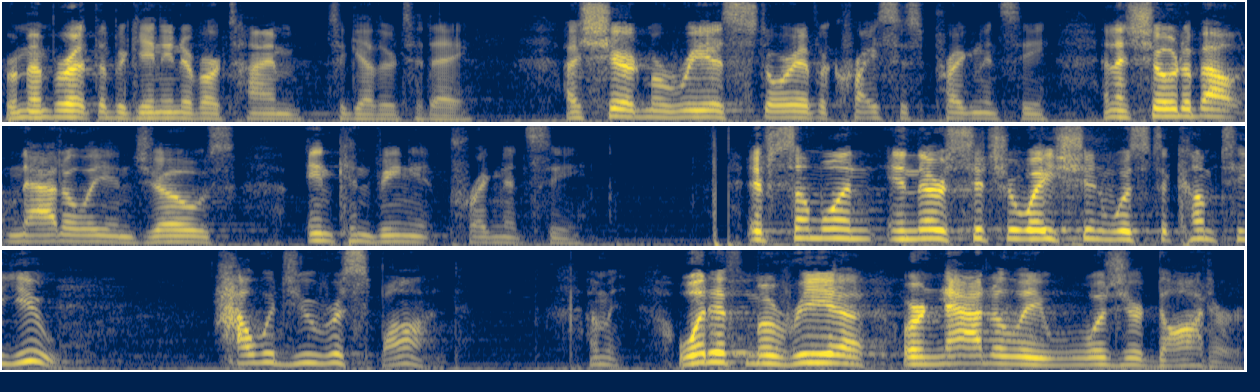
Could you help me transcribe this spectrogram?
Remember at the beginning of our time together today, I shared Maria's story of a crisis pregnancy, and I showed about Natalie and Joe's inconvenient pregnancy. If someone in their situation was to come to you, how would you respond? I mean, what if Maria or Natalie was your daughter,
